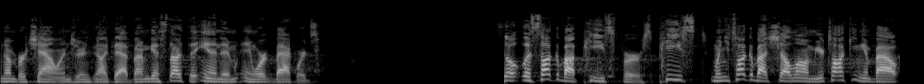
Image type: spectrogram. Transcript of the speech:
number challenge or anything like that, but I'm to start the end and, and work backwards. So let's talk about peace first. Peace, when you talk about shalom, you're talking about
